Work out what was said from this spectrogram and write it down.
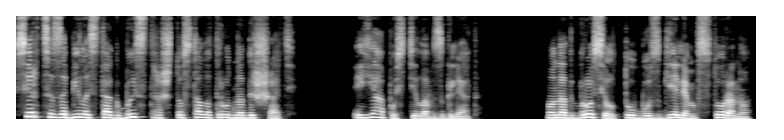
сердце забилось так быстро, что стало трудно дышать. И я опустила взгляд. Он отбросил тубу с гелем в сторону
